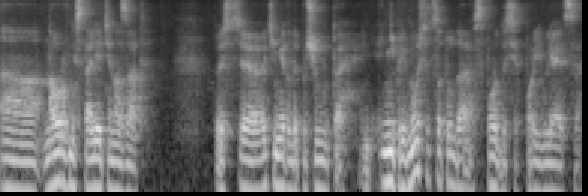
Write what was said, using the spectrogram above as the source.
на уровне столетия назад. То есть э, эти методы почему-то не приносятся туда, спорт до сих пор является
